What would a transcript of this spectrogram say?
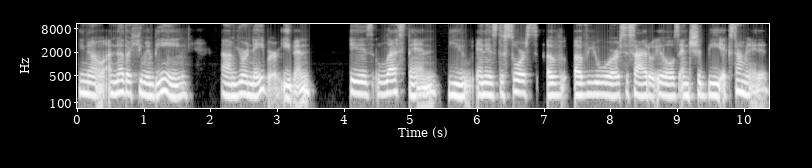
you know, another human being, um, your neighbor even, is less than you and is the source of of your societal ills and should be exterminated.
